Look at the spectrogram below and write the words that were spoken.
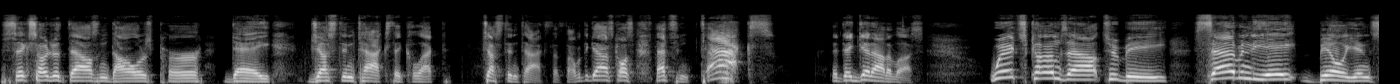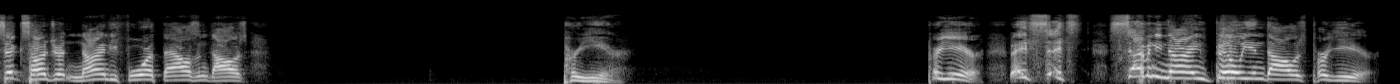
six hundred thousand dollars per day just in tax they collect. Just in tax. That's not what the gas costs. That's in tax that they get out of us which comes out to be seventy-eight billion six hundred ninety-four thousand dollars per year. Per year. It's it's seventy-nine billion dollars per year.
